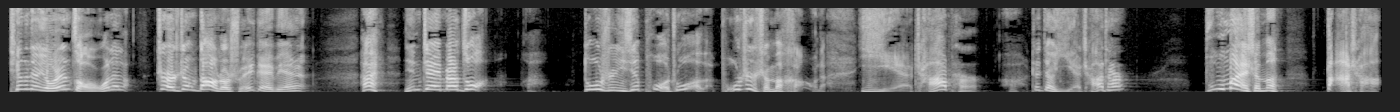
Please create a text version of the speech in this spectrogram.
听见有人走过来了，这儿正倒着水给别人。哎，您这边坐啊，都是一些破桌子，不是什么好的野茶棚啊，这叫野茶摊不卖什么。大茶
